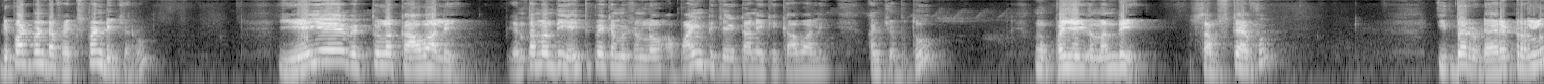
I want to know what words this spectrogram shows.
డిపార్ట్మెంట్ ఆఫ్ ఎక్స్పెండిచరు ఏ ఏ వ్యక్తులకు కావాలి ఎంతమంది ఎయిత్ పే కమిషన్లో అపాయింట్ చేయటానికి కావాలి అని చెబుతూ ముప్పై ఐదు మంది సబ్ స్టాఫ్ ఇద్దరు డైరెక్టర్లు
